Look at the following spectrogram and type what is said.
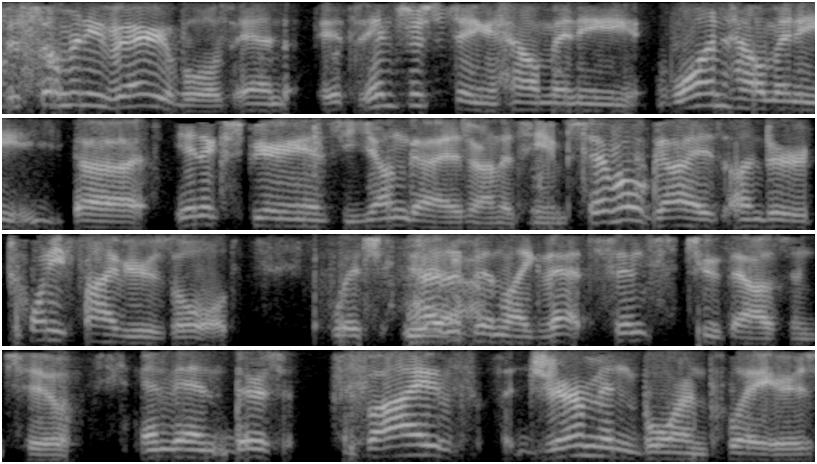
there's so many variables, and it's interesting how many one how many uh, inexperienced young guys are on the team. Several guys under 25 years old, which yeah. hasn't been like that since 2002. And then there's five German-born players,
